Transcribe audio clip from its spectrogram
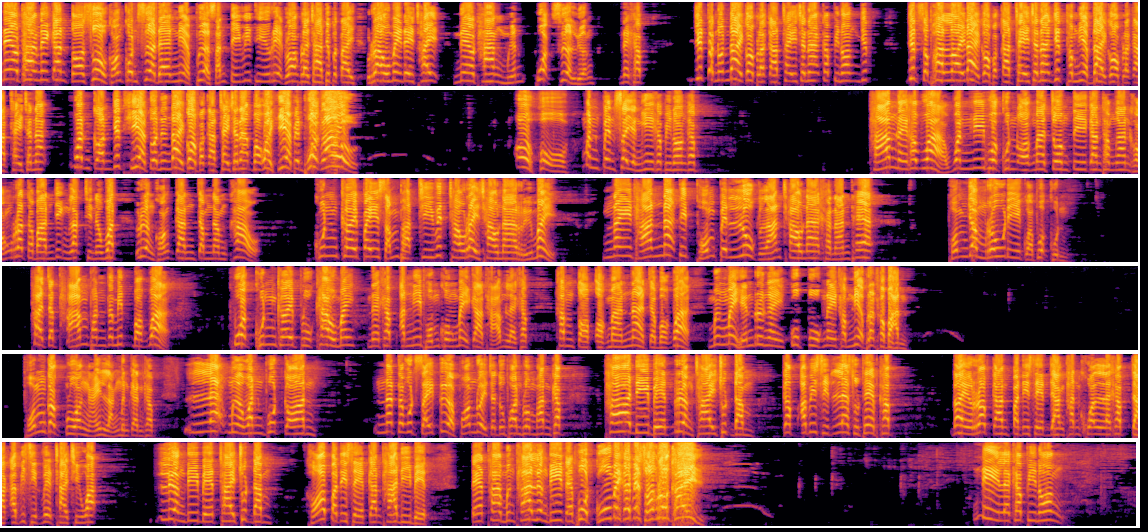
แนวทางในการต่อสู้ของคนเสื้อแดงเนี่ย เพื่อสันติวิธีเรียกร้องประชาธิปไตย เราไม่ได้ใช้แนวทางเหมือนพวกเสื้อเหลืองนะครับ ยึดถนนได้ก็ประกาศชัยชนะครับพี่น้องยึดยึดสะพานลอยได้ก็ประกาศชัยชนะ ยึดทำเนียบได้ก็ประกาศชัยชนะ วันก่อนยึดเฮียตัวหนึ่งได้ก็ประกาศชัยชนะ บอกว่าเฮียเป็นพวกเรา โอ้โห มันเป็นซะอย่างนี้ครับพี่น้องครับ ถามหน่อยครับว่า วันนี้พวกคุณออกมาโจมตีการทำงานของรัฐบาลยิ่งลักษณ์ชินวัตรเรื่องของการจำนำข้าว คุณเคยไปสัมผัสชีวิตชาวไร่ชาวนาหรือไม่ ในฐานะที่ผมเป็นลูกหลานชาวนาขนานแท้ ผมย่อมรู้ดีกว่าพวกคุณ ถ้าจะถามพันธมิตรบอกว่า พวกคุณเคยปลูกข้าวไหมนะครับ อันนี้ผมคงไม่กล้าถามแหละครับคำตอบออกมาน่าจะบอกว่า มึงไม่เห็นหรือไง กูปลูกในทำเนียบรัฐบาล ผมก็กลัวหงายหลังเหมือนกันครับ และเมื่อวันพุธก่อนนัทวุฒิใสเกลือพร้อมด้วยจตุพรพรมพันธ์ครับท้าดีเบตเรื่องชายชุดดำกับอภิสิทธิ์และสุเทพครับ ได้รับการปฏิเสธอย่างทันควันแล้วครับ จากอภิสิทธิ์เวชชายชีวะ เรื่องดีเบตชายชุดดำขอปฏิเสธการท้าดีเบต แต่ถ้ามึงท้าเรื่องดี แต่พูดกูไม่เคยเป็นสองรองใคร นี่แหละครับพี่น้อง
